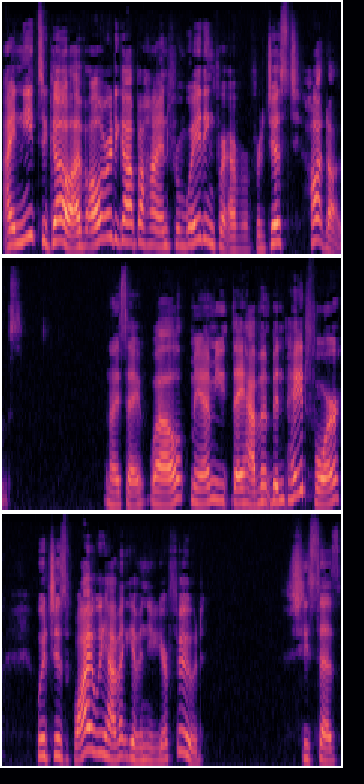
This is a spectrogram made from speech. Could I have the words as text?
I need to go. I've already got behind from waiting forever for just hot dogs. And I say, Well, ma'am, you, they haven't been paid for, which is why we haven't given you your food. She says,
